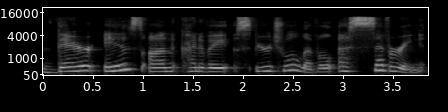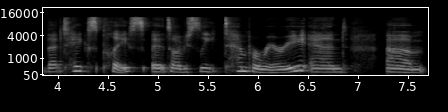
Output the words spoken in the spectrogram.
there is on kind of a spiritual level a severing that takes place. It's obviously temporary and um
